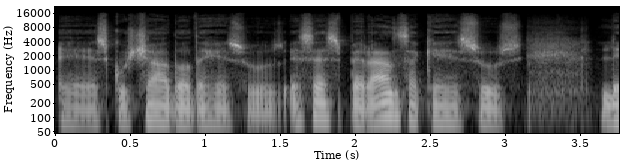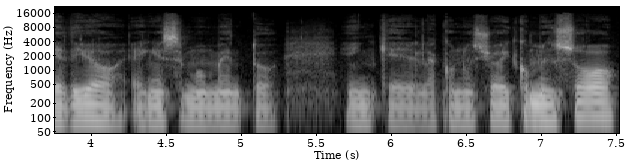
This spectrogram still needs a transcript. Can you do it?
eh, escuchado de Jesús, esa esperanza que Jesús le dio en ese momento en que la conoció y comenzó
